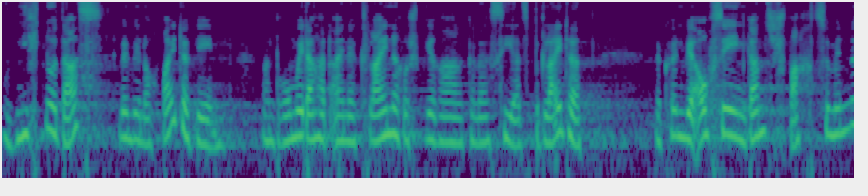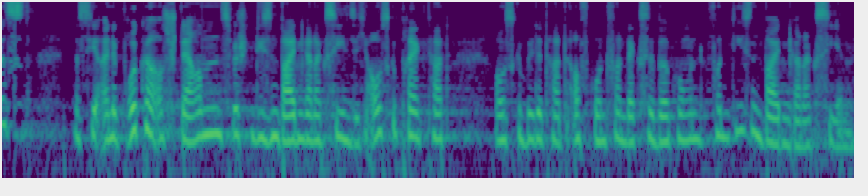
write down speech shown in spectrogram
Und nicht nur das, wenn wir noch weitergehen. Andromeda hat eine kleinere Spiralgalaxie als Begleiter. Da können wir auch sehen, ganz schwach zumindest, dass hier eine Brücke aus Sternen zwischen diesen beiden Galaxien sich ausgeprägt hat, ausgebildet hat aufgrund von Wechselwirkungen von diesen beiden Galaxien.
